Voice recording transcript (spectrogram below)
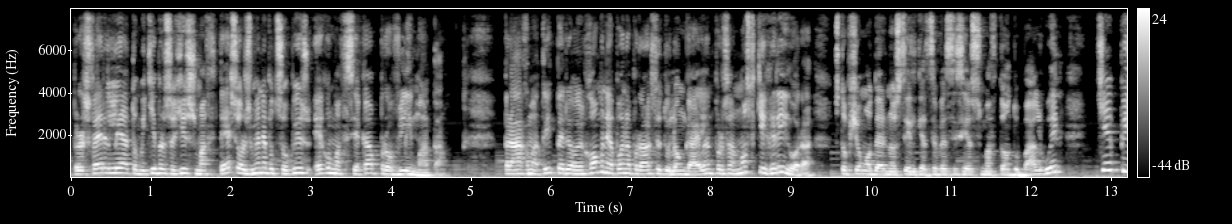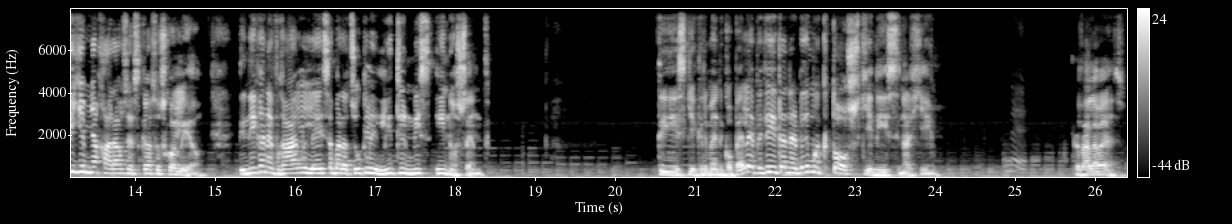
Προσφέρει λέει ατομική προσοχή στους μαθητές, ορισμένοι από τους οποίους έχουν μαθησιακά προβλήματα. Πράγματι, περιερχόμενοι από ένα προάστιο του Long Island, προσαρμόστηκε γρήγορα στο πιο μοντέρνο στυλ και τη ευαισθησία των μαθητών του Baldwin και πήγε μια χαρά ουσιαστικά στο σχολείο. Την είχαν βγάλει, λέει, σαν παρατσούκλι Little Miss Innocent. Τη συγκεκριμένη κοπέλα, επειδή ήταν, ρε παιδί μου, εκτός σκηνής στην αρχή. Ναι, Κατάλαβες;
